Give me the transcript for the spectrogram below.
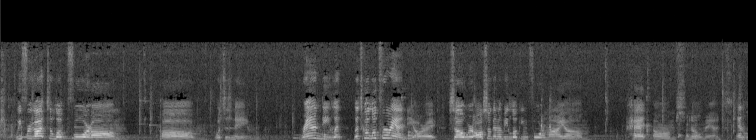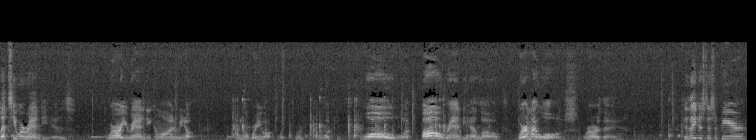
Gosh! We forgot to look for um, um, what's his name? Randy. Let Let's go look for Randy. All right. So we're also gonna be looking for my um, pet um snowman, and let's see where Randy is. Where are you, Randy? Come on, we know. We know where you are. We're, we're looking. Whoa! Oh, Randy, hello. Where are my wolves? Where are they? Did they just disappear?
